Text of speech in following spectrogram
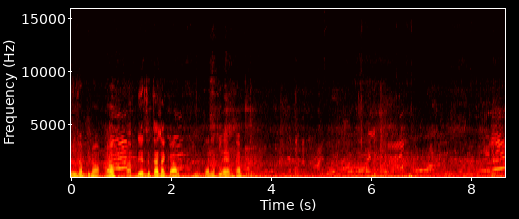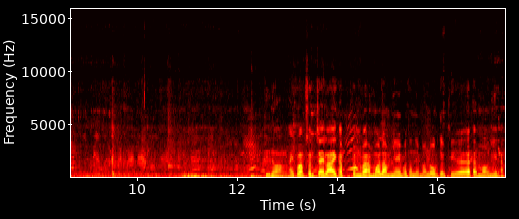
นี่ครับ พี่น้อง เอาอัปเดตสถานการณ์ตอนแรกๆครับพี่น้องให้ความสนใจหลายครับเป็นว่าหมอลำใหญ่บ่ทันได้มาโลกจักเทื่อมองนี่นะ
